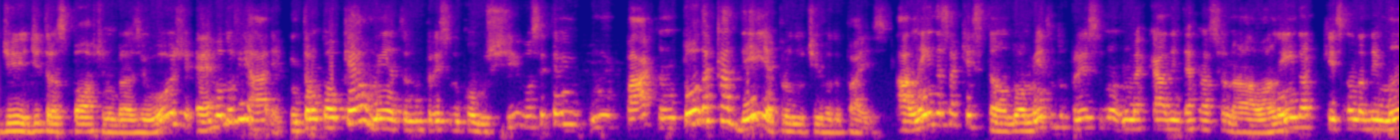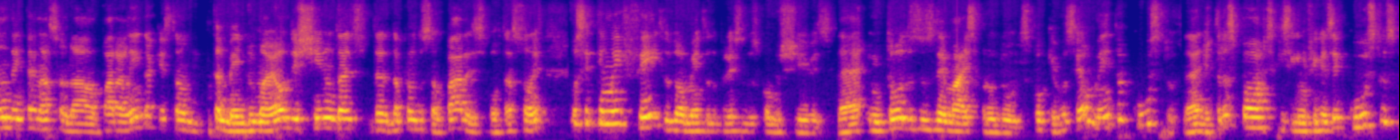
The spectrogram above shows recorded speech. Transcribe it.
de, de transporte no Brasil hoje é rodoviária. Então, qualquer aumento no preço do combustível, você tem impacto em toda a cadeia produtiva do país. Além dessa questão do aumento do preço no, no mercado internacional, além da questão da demanda internacional, para além da questão também do maior destino da, da, produção para as exportações, você tem um efeito do aumento do preço dos combustíveis né, em todos os demais produtos, porque você aumenta o custo né, de transporte, que significa dizer custos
